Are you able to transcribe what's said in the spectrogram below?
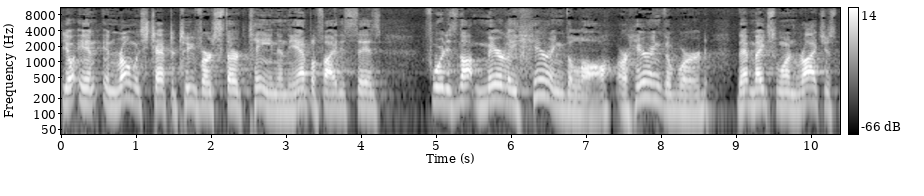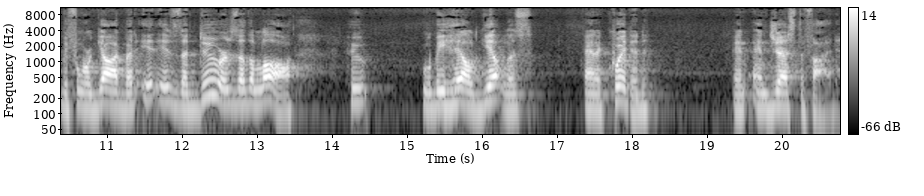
You know, in, in Romans chapter 2, verse 13, in the Amplified, it says, For it is not merely hearing the law or hearing the word that makes one righteous before God, but it is the doers of the law who will be held guiltless and acquitted and, and justified.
